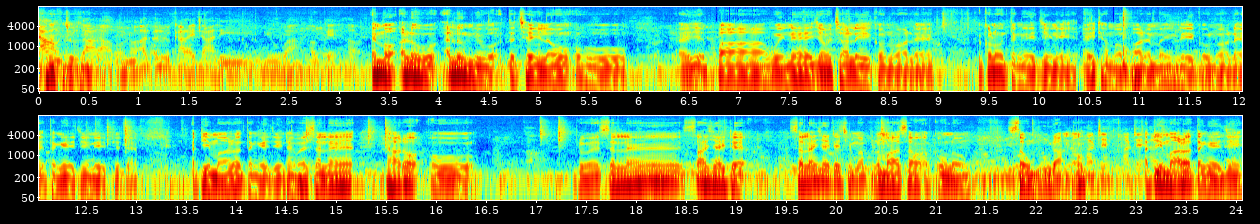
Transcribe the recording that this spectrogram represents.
ရအောင်ကြိုးစားတာပေါ့နော်အဲ့အဲ့လို character လေးမျိုးပါဟုတ်ကဲ့ဟုတ်အဲ့မော်အဲ့လိုအဲ့လိုမျိုးပေါ့တစ်ချိန်လုံးဟိုအဲပါဝင်တဲ့ယောက်ျားလေးအကုန်လုံးကလည်း အကုန်လုံးတငယ်ချင်းတွေအဲ့ထက်မှပါတဲ့မိန်းကလေးအကုန်လုံးကလည်းတငယ်ချင်းတွေဖြစ်တယ်အပြင်မှာတော့တငယ်ချင်းဒါပေမဲ့ဇလန်းဒါတော့ဟိုဘယ်လိုလဲဇလန်းစရိုက်တဲ့ဇလန်းရိုက်တဲ့ချိန်မှာပထမဆုံးအကုန်လုံးစုံဘူးတာနော်ဟုတ်တယ်ဟုတ်တယ်အပြင်မှာတော့တငယ်ချင်း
